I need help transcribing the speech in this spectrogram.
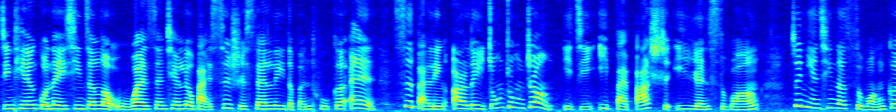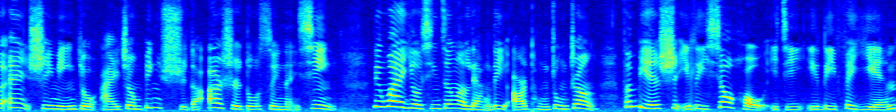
今天国内新增了五万三千六百四十三例的本土个案，四百零二例中重症，以及一百八十一人死亡。最年轻的死亡个案是一名有癌症病史的二十多岁男性。另外又新增了两例儿童重症，分别是一例哮吼以及一例肺炎。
